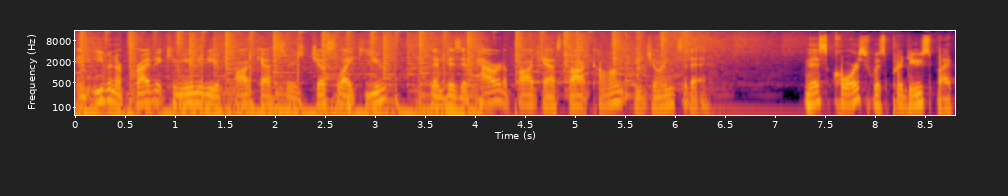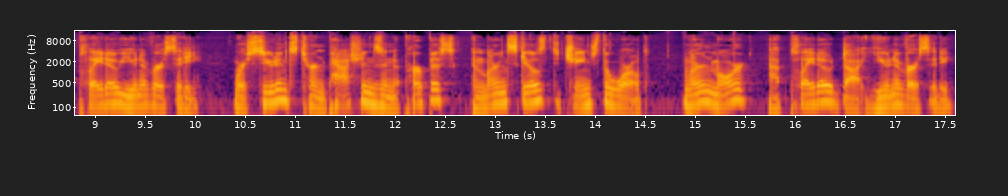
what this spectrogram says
and even a private community of podcasters just like you, then visit powertopodcast.com and join today. This course was produced by Plato University, where students turn passions into purpose and learn skills to change the world. Learn more at plato.university.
